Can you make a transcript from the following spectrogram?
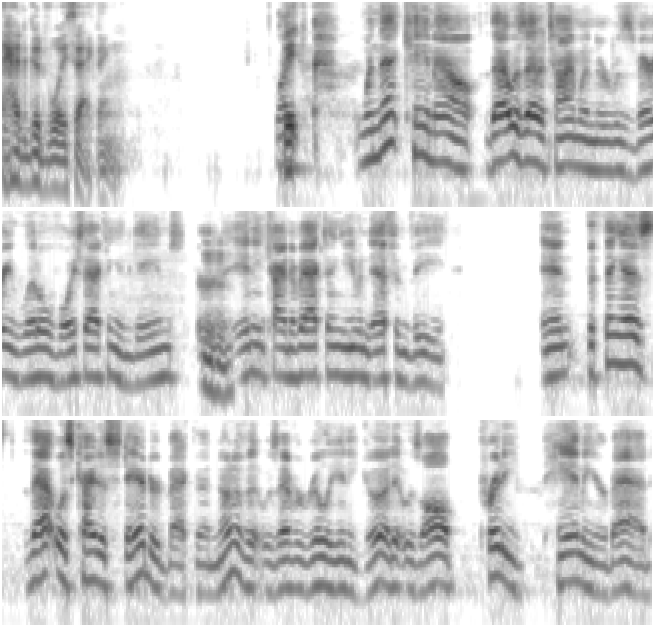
had good voice acting like when that came out, that was at a time when there was very little voice acting in games or Mhm. any kind of acting, even FMV. And the thing is, that was kind of standard back then. None of it was ever really any good. It was all pretty hammy or bad.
